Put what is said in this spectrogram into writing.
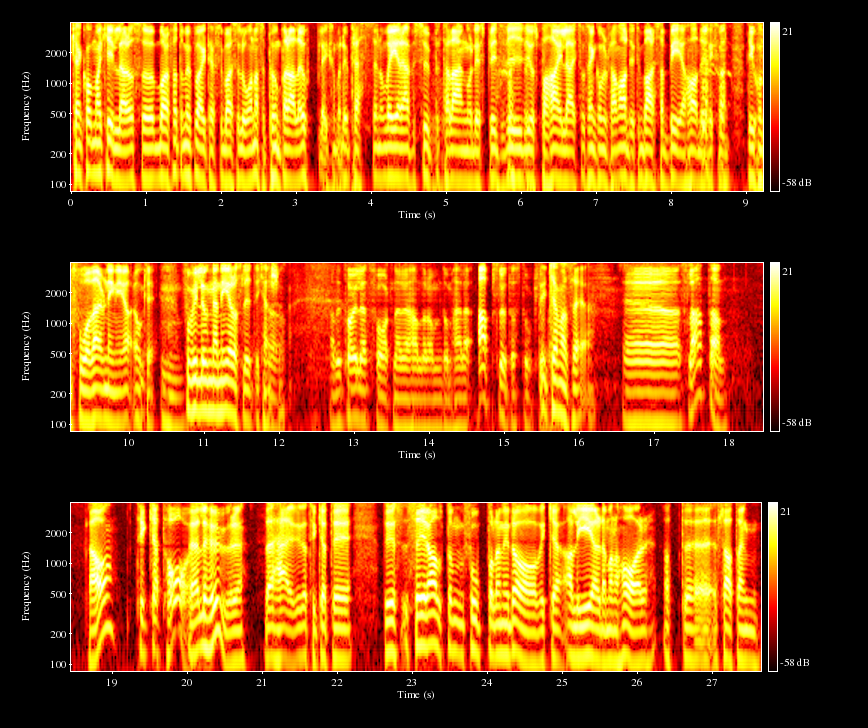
kan komma killar och så bara för att de är på väg till FC Barcelona så pumpar alla upp liksom och det är pressen och vad är det här för supertalang och det sprids videos på highlights och sen kommer det fram, ja ah, det är till Barca B, ja det är liksom division 2-värvning ni gör, okej. Får vi lugna ner oss lite kanske. Ja. Ja, det tar ju lätt fart när det handlar om de här absoluta Det storklubbarna. kan man säga. Eh, Zlatan Ja, till Qatar. eller hur? Det här, jag tycker att det, det säger allt om fotbollen idag och vilka allierade man har. Att eh, Zlatan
